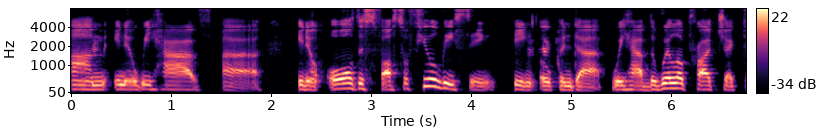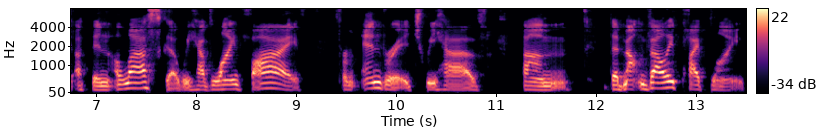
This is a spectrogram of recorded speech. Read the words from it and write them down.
Um, you know, we have uh, you know all this fossil fuel leasing being opened up. We have the Willow Project up in Alaska. We have Line Five from Enbridge. We have um, the Mountain Valley Pipeline.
